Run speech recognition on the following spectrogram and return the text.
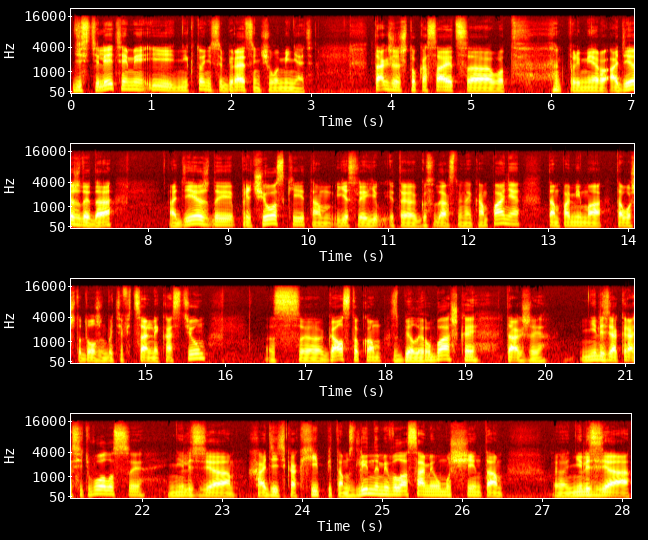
десятилетиями, и никто не собирается ничего менять. Также, что касается, вот, к примеру, одежды, да, одежды, прически, там, если это государственная компания, там помимо того, что должен быть официальный костюм с галстуком, с белой рубашкой, также нельзя красить волосы, нельзя ходить как хиппи там с длинными волосами у мужчин, там, э, нельзя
